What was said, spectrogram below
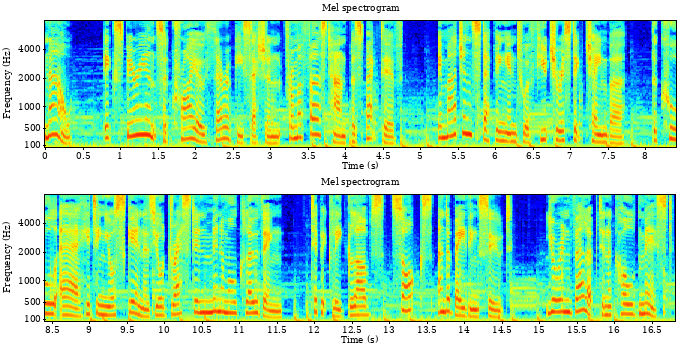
Now, Experience a cryotherapy session from a first-hand perspective. Imagine stepping into a futuristic chamber, the cool air hitting your skin as you're dressed in minimal clothing, typically gloves, socks, and a bathing suit. You're enveloped in a cold mist,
